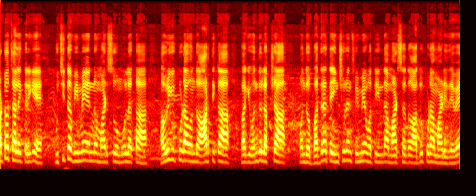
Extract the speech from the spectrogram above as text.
ಆಟೋ ಚಾಲಕರಿಗೆ ಉಚಿತ ವಿಮೆಯನ್ನು ಮಾಡಿಸುವ ಮೂಲಕ ಅವರಿಗೂ ಕೂಡ ಒಂದು ಆರ್ಥಿಕವಾಗಿ ಒಂದು ಲಕ್ಷ ಒಂದು ಭದ್ರತೆ ಇನ್ಶೂರೆನ್ಸ್ ವಿಮೆ ವತಿಯಿಂದ ಮಾಡಿಸೋದು ಅದು ಕೂಡ ಮಾಡಿದ್ದೇವೆ.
